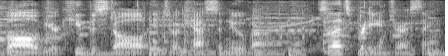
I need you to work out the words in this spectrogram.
evolve your Cupistol into a Casanuva. So that's pretty interesting.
